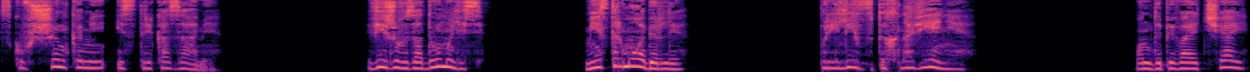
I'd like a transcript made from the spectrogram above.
с кувшинками и стрекозами. «Вижу, вы задумались. Мистер Моберли!» Прилив вдохновения. Он допивает чай,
